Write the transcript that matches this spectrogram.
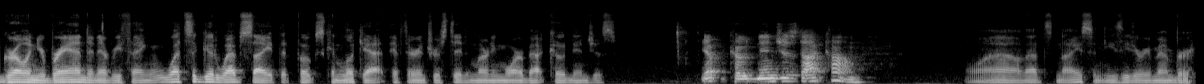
growing your brand and everything, what's a good website that folks can look at if they're interested in learning more about Code Ninjas? Yep, codeninjas.com. Wow, that's nice and easy to remember.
